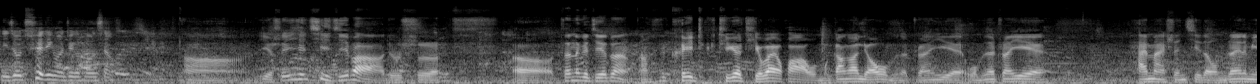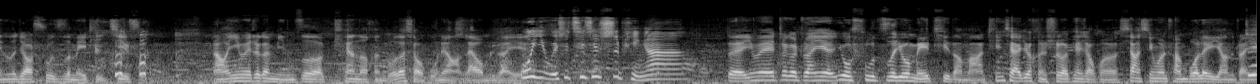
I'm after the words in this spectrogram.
你就确定了这个方向。啊、也是一些契机吧，就是，呃，在那个阶段啊，可以提个题外话，我们刚刚聊我们的专业，我们的专业还蛮神奇的，我们专业的名字叫数字媒体技术，然后因为这个名字骗了很多的小姑娘来我们专业。我，以为是切切视频啊，对，因为这个专业又数字又媒体的嘛，听起来就很适合骗小朋友，像新闻传播类一样的专业一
